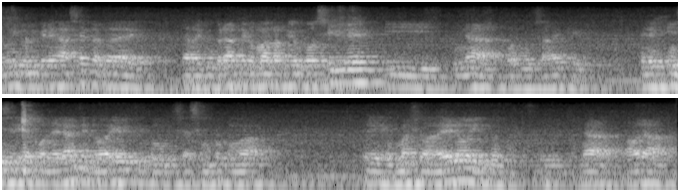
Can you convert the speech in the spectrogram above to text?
lo único que querés hacer es tratar de, recuperarte lo más rápido posible y, nada, cuando sabes que tenés 15 días por delante todavía que se hace un poco más eh, más llevadero y nada, ahora,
